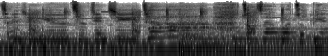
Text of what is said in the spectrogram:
曾经 YouTube 见吉他，坐在我左边，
